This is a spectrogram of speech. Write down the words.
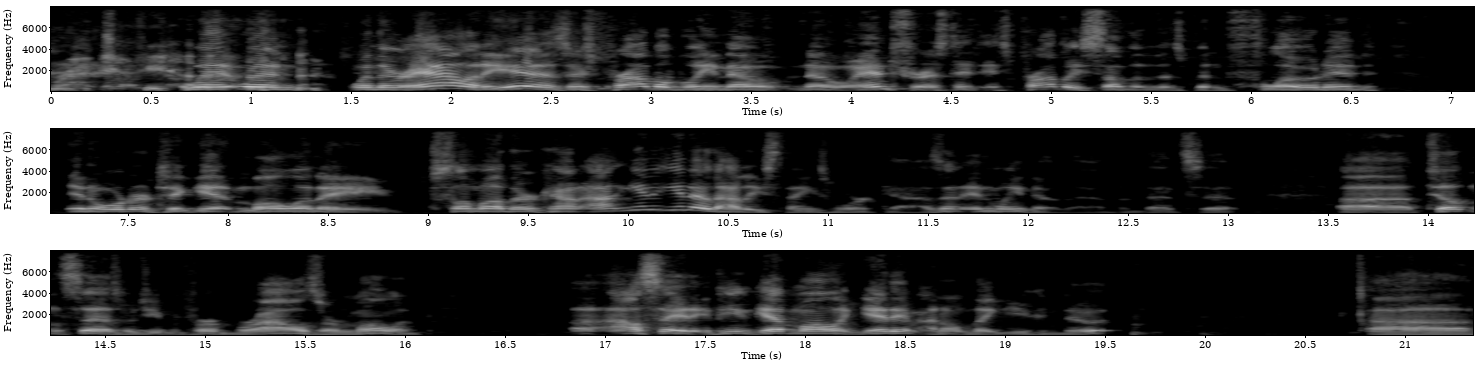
Right. Yeah. when when when the reality is there's probably no no interest. It, it's probably something that's been floated in order to get Mullen a some other kind of you know, you know how these things work, guys, and, and we know that, but that's it. Uh, Tilton says, "Would you prefer Briles or Mullen?" Uh, I'll say it. If you can get Mullen, get him. I don't think you can do it. Uh,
